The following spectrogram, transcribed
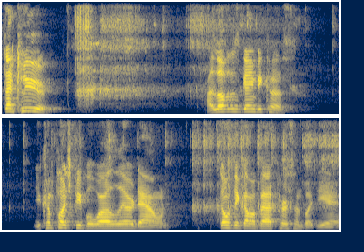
Stand clear! I love this game because you can punch people while they're down. Don't think I'm a bad person, but yeah.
